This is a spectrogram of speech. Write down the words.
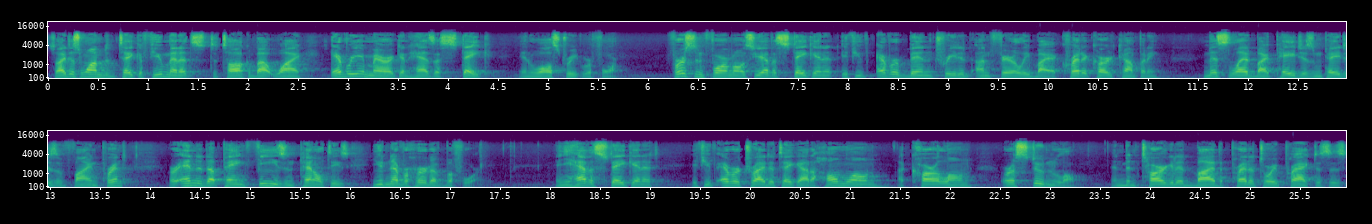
So I just wanted to take a few minutes to talk about why every American has a stake in Wall Street reform. First and foremost, you have a stake in it if you've ever been treated unfairly by a credit card company, misled by pages and pages of fine print, or ended up paying fees and penalties you'd never heard of before. And you have a stake in it if you've ever tried to take out a home loan, a car loan, or a student loan and been targeted by the predatory practices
